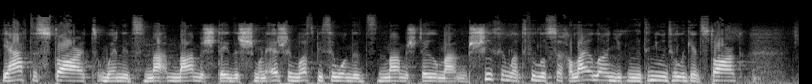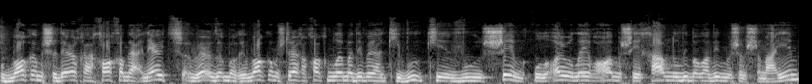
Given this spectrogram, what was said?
You have to start when it's ma- mamish day. The shmon esri must be said when it's mamish day. Ma'amshichin latfilu sechalayla, and you can continue until it gets dark. ובמקום שדרך החכם נענרת, ובמקום שדרך החכם לא מדבר הכיבושים ולאור לב העם שיכבנו ליבם אביב משב שמיים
